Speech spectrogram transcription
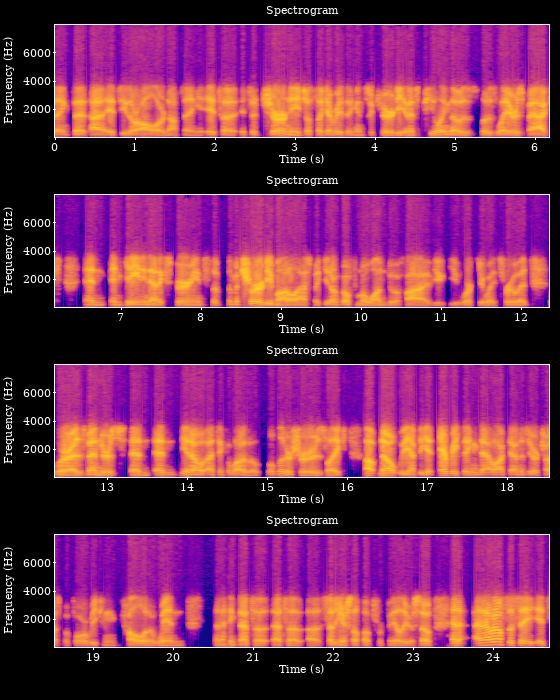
think that uh, it's either all or nothing. It's a it's a journey, just like everything in security, and it's peeling those those layers back and and gaining that experience. The, the maturity model aspect. You don't go from a one to a five. You you work your way through it. Whereas vendors and and you know I think a lot of the, the literature is like, oh no, we have to get everything that locked down to zero trust before we can call it a win and I think that's a that's a, a, setting yourself up for failure. So, and and I would also say it's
